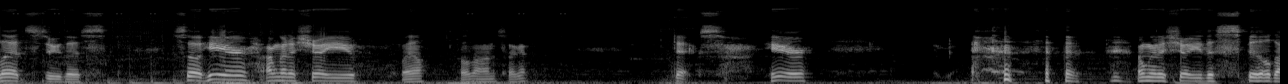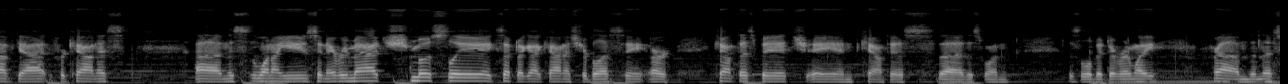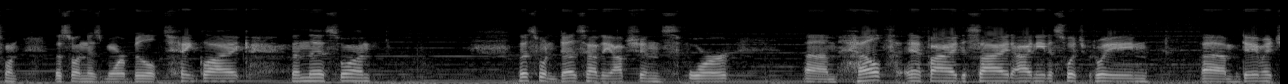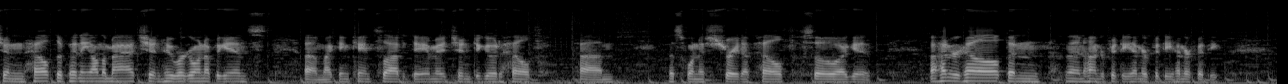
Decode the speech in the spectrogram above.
Let's do this. So here, I'm gonna show you, well, hold on a second. Decks. Here, I'm gonna show you this build I've got for Countess. Um, this is the one I use in every match, mostly, except I got Countess Your Blessing, or Count This Bitch and Countess. Uh, this one is a little bit differently um, than this one. This one is more built tank-like than this one. This one does have the options for um, health if I decide I need to switch between um, damage and health depending on the match and who we're going up against. Um, I can cancel out of damage and to go to health. Um, this one is straight up health, so I get 100 health and then 150, 150, 150.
